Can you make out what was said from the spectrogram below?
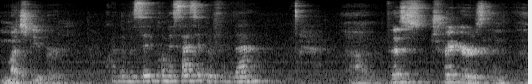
much deeper, Quando você começar a se aprofundar, uh, this triggers a, a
